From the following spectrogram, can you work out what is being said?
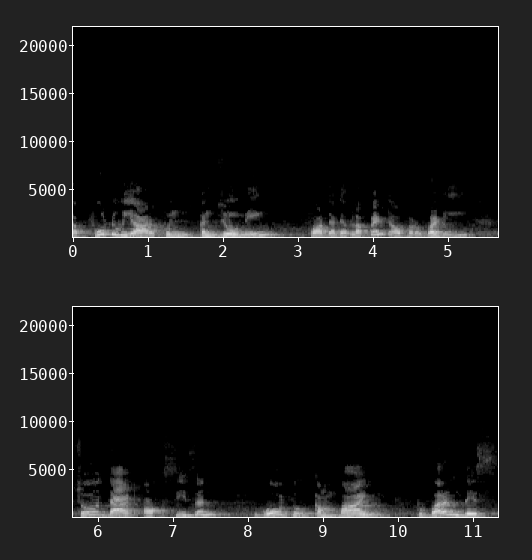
the food we are con- consuming for the development of our body so that oxygen go to combine to burn this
